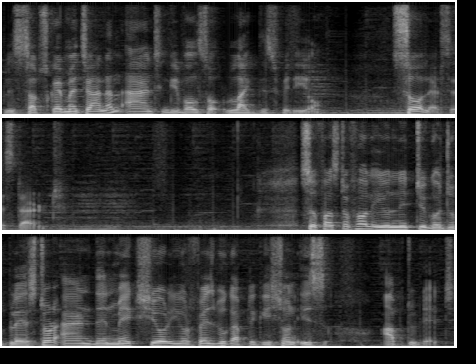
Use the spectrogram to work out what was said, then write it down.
please subscribe my channel and give also like this video. So let's start so first of all you will need to go to play store and then make sure your facebook application is up to date.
